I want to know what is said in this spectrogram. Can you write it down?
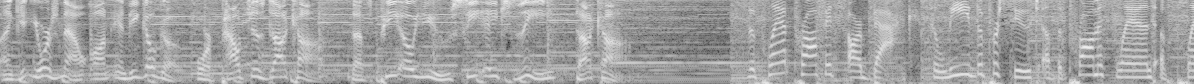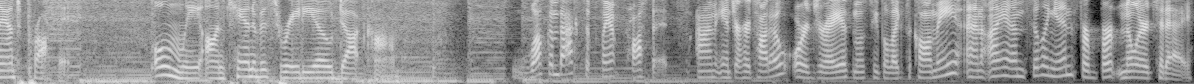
and get yours now on Indiegogo or pouches.com. That's P O U C H Z.com. The Plant Prophets are back to lead the pursuit of the promised land of plant profit. Only on cannabisradio.com. Welcome back to Plant Prophets. I'm Andrea Hurtado, or Dre, as most people like to call me, and I am filling in for Burt Miller today.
